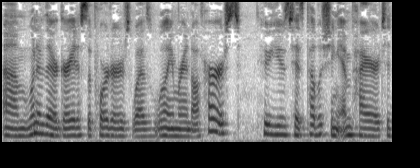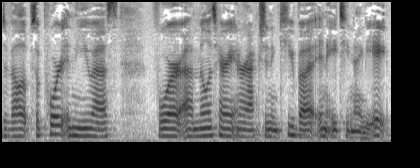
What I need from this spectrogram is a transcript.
Um, one of their greatest supporters was William Randolph Hearst, who used his publishing empire to develop support in the U.S. for military interaction in Cuba in 1898.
